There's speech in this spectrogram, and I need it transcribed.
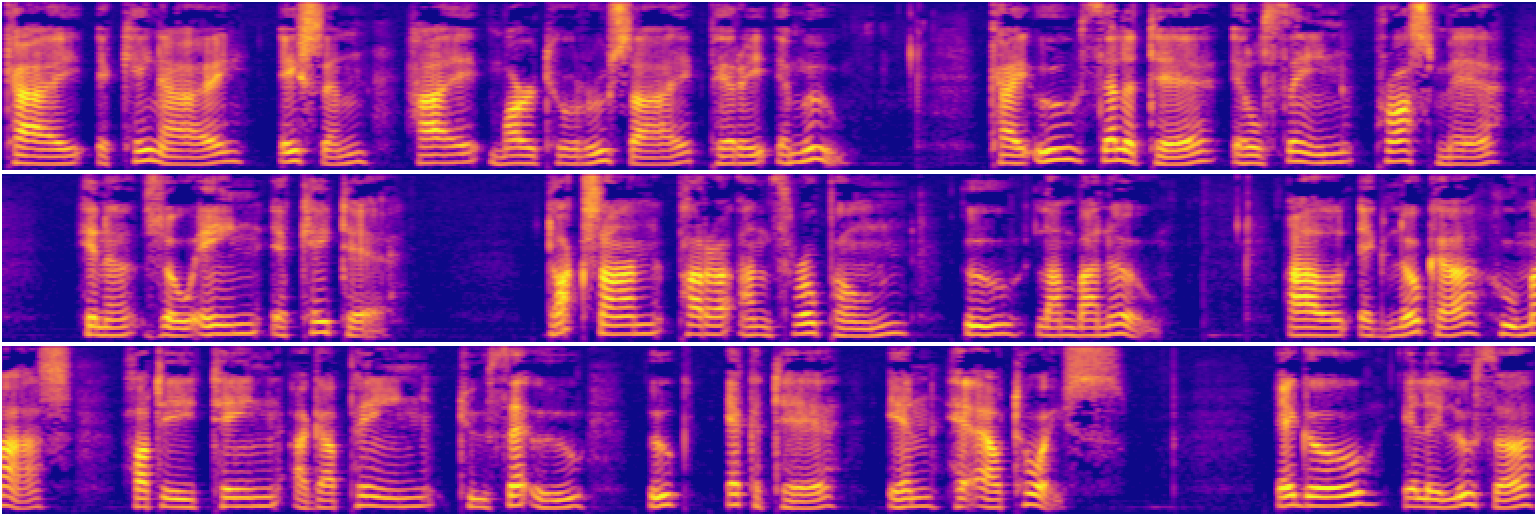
kai ekenai esen hai marturusai peri emu kai u thelete elthein prosme hina zoein ekete doxan para anthropon u lambano. Al egnoka humas hoti tein agapein tu theu uk in he heautois. Ego elelutha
